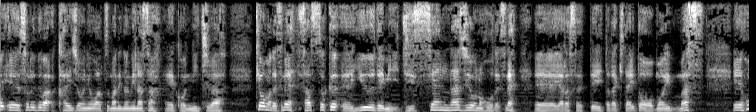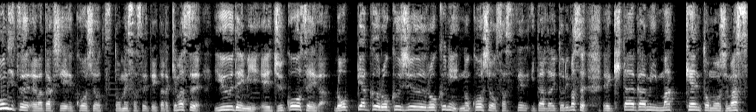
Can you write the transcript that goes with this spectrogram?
い、えー、それでは会場にお集まりの皆さん、えー、こんにちは。今日もですね、早速、えー、ユーデミ実践ラジオの方ですね、えー、やらせていただきたいと思います。えー、本日、私、講師を務めさせていただきます、ユーデミ、えー、受講生が666人の講師をさせていただいております、えー、北上真剣と申します。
